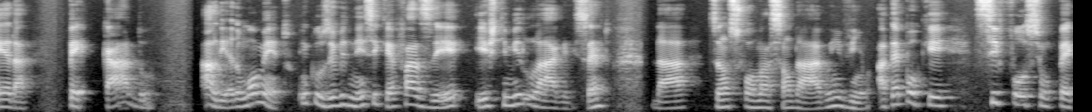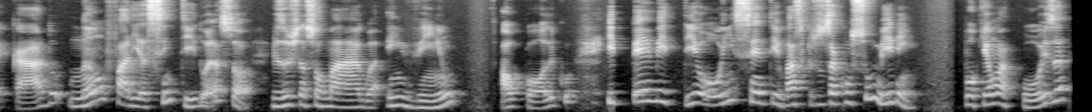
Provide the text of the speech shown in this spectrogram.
era pecado, ali era o momento. Inclusive, nem sequer fazer este milagre, certo? Da transformação da água em vinho. Até porque, se fosse um pecado, não faria sentido, olha só, Jesus transformar a água em vinho alcoólico e permitir ou incentivar as pessoas a consumirem. Porque uma coisa,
